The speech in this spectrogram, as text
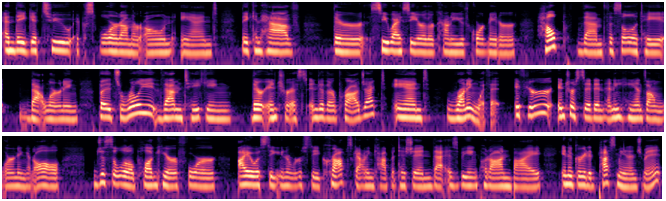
and they get to explore it on their own and they can have their CYC or their county youth coordinator help them facilitate that learning, but it's really them taking their interest into their project and running with it. If you're interested in any hands on learning at all, just a little plug here for Iowa State University crop scouting competition that is being put on by Integrated Pest Management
